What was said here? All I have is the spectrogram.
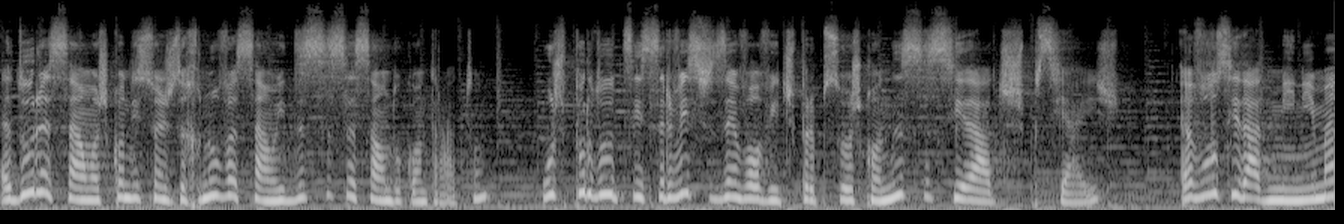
a duração, as condições de renovação e de cessação do contrato, os produtos e serviços desenvolvidos para pessoas com necessidades especiais, a velocidade mínima,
